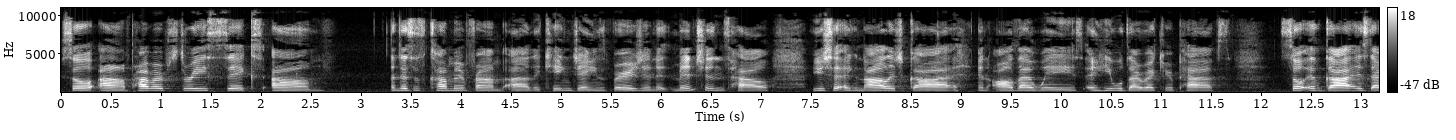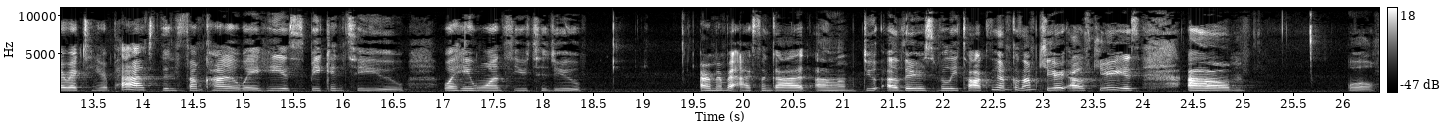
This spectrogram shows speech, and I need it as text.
So, uh, Proverbs 3 6, um, and this is coming from uh, the King James Version. It mentions how you should acknowledge God in all thy ways, and He will direct your paths. So, if God is directing your paths, then some kind of way He is speaking to you what He wants you to do. I remember asking God, um, do others really talk to him? Because I'm curious. I was curious. Um, well,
